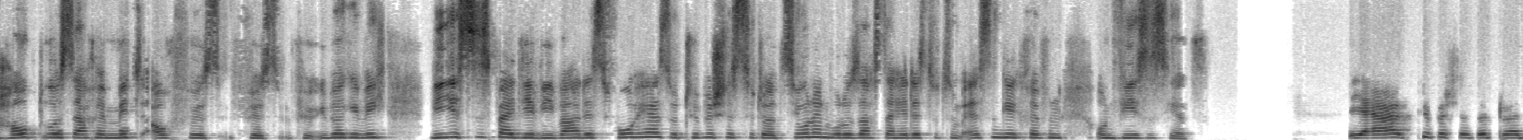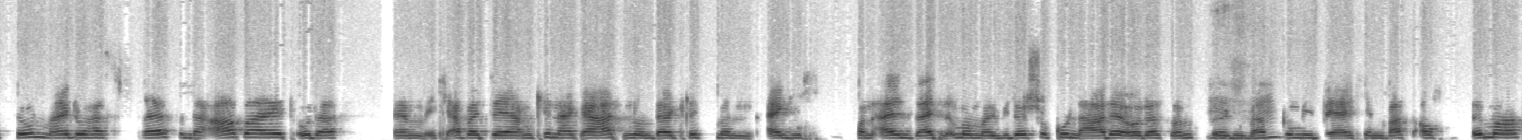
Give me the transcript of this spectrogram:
Hauptursache mit auch fürs, fürs, für Übergewicht. Wie ist es bei dir? Wie war das vorher? So typische Situationen, wo du sagst, da hättest du zum Essen gegriffen und wie ist es jetzt? Ja, typische Situation, mal du hast Stress in der Arbeit oder ähm, ich arbeite ja im Kindergarten und da kriegt man eigentlich von allen Seiten immer mal wieder Schokolade oder sonst irgendwas, mhm. Gummibärchen, was auch immer.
